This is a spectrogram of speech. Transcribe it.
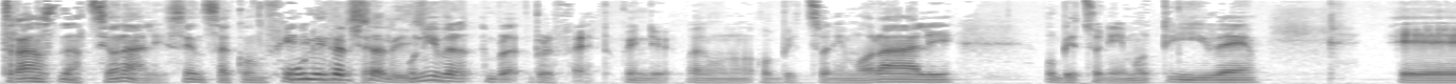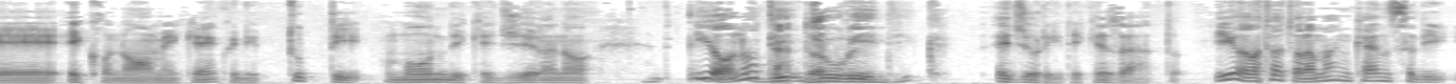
transnazionali, senza confini. Universalismo. Cioè, univer- perfetto, quindi eh, obiezioni morali, obiezioni emotive, e economiche, quindi tutti mondi che girano. Io ho notato. Di. E giuridiche, esatto. Io ho notato la mancanza di.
